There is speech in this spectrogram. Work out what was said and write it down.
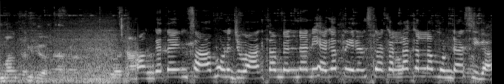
ਮੰਗ ਕੀ ਕਰਦਾ? ਮੰਗ ਤਾਂ ਇਨਸਾਫ ਹੁਣ ਜਵਾਕ ਤਾਂ ਮਿਲਣਾ ਨਹੀਂ ਹੈਗਾ ਪੇਰੈਂਟਸ ਦਾ ਕੱਲਾ ਕੱਲਾ ਮੁੰਡਾ ਸੀਗਾ।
